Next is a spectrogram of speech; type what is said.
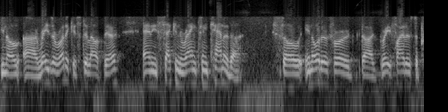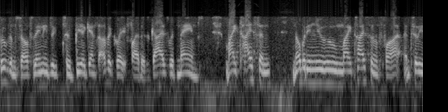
you know, uh, Razor Ruddock is still out there, and he's second ranked in Canada. So, in order for uh, great fighters to prove themselves, they need to, to be against other great fighters, guys with names. Mike Tyson, nobody knew who Mike Tyson fought until he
